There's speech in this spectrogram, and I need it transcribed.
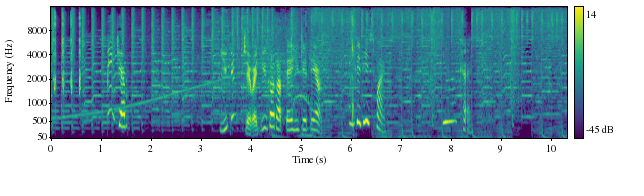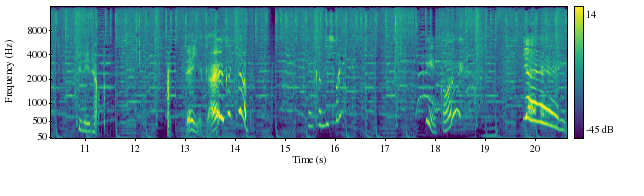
Big jump. You can do it. You got up there, you get down. Look at this one. You're okay. Do you need help? There you go. Good job. Can come this way? There you go. Yay!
